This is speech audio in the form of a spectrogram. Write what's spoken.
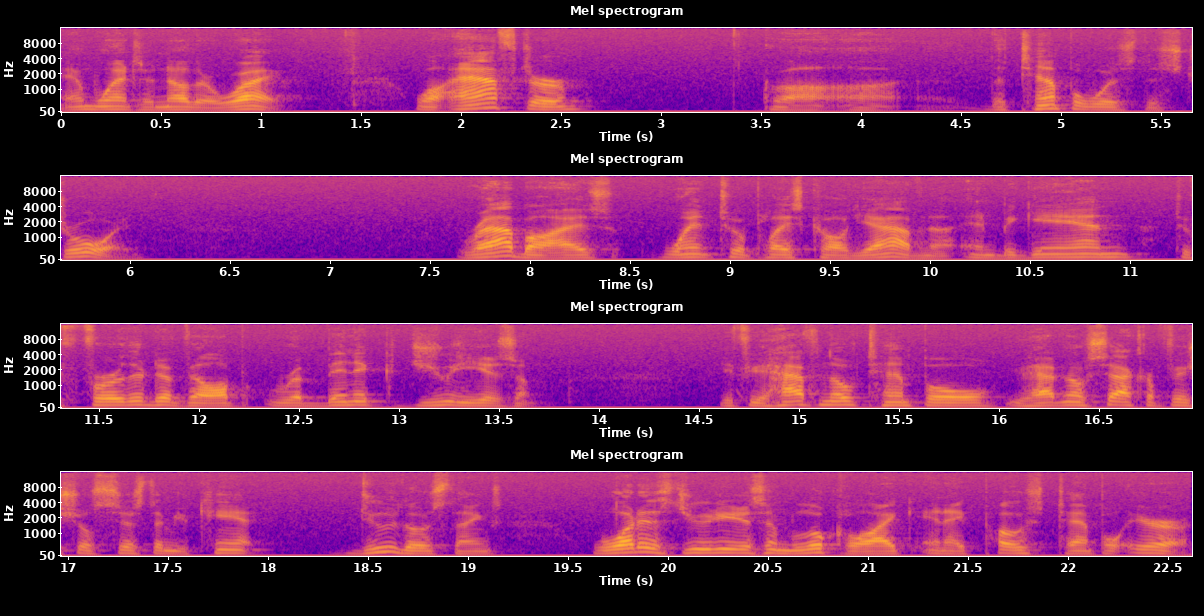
and went another way. Well, after uh, the temple was destroyed, rabbis went to a place called Yavna and began to further develop rabbinic Judaism. If you have no temple, you have no sacrificial system, you can't do those things. What does Judaism look like in a post temple era?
